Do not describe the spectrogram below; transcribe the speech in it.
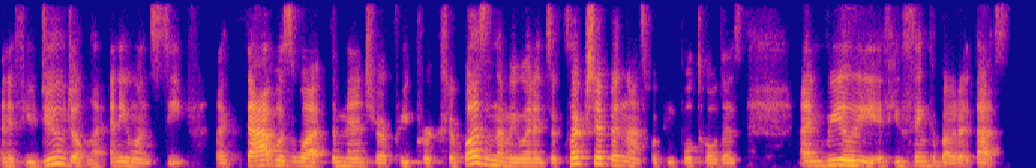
And if you do, don't let anyone see. Like that was what the mantra pre clerkship was. And then we went into clerkship, and that's what people told us. And really, if you think about it, that's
